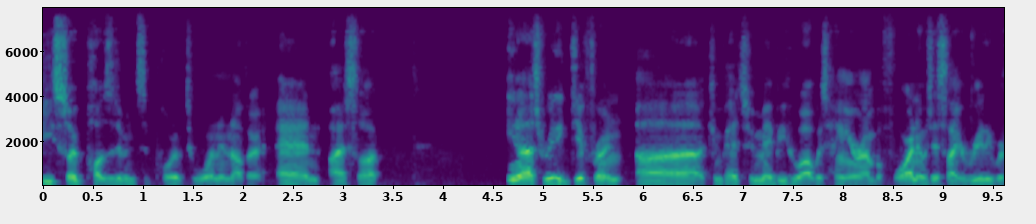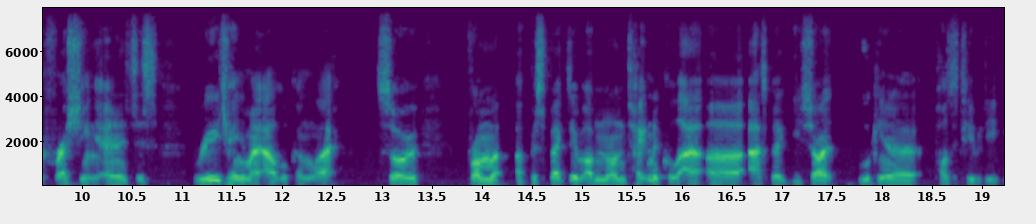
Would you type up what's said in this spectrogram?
be so positive and supportive to one another. And I thought, you know, that's really different uh, compared to maybe who I was hanging around before, and it was just like really refreshing, and it's just really changed my outlook on life. So, from a perspective of non-technical uh, uh, aspect, you start looking at positivity,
